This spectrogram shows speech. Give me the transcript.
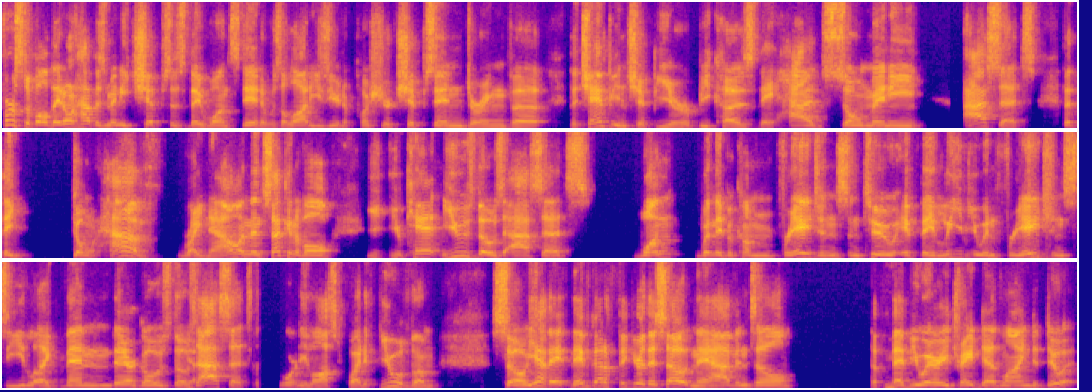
first of all, they don't have as many chips as they once did. It was a lot easier to push your chips in during the the championship year because they had so many assets that they don't have right now. And then second of all, you, you can't use those assets one when they become free agents and two if they leave you in free agency like then there goes those yeah. assets they've already lost quite a few of them so yeah they, they've got to figure this out and they have until the february trade deadline to do it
